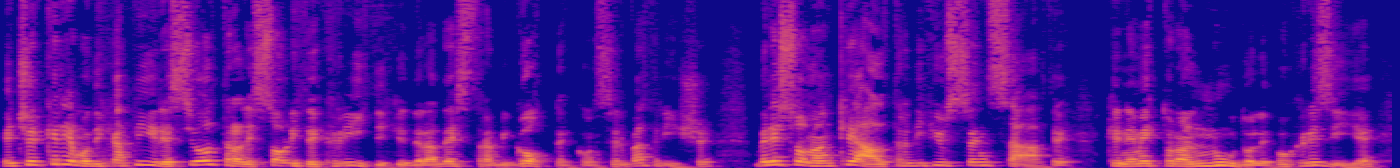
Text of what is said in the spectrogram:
e cercheremo di capire se oltre alle solite critiche della destra bigotta e conservatrice ve ne sono anche altre di più sensate che ne mettono al nudo le ipocrisie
